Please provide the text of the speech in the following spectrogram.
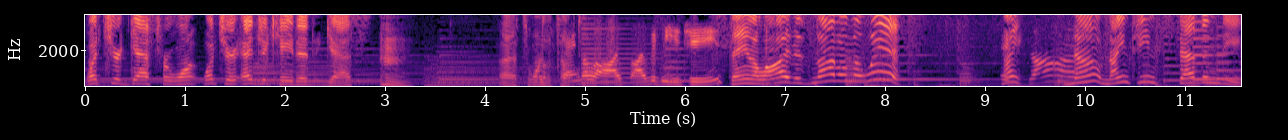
what's your guess for one? What's your educated guess uh, to one of the top Staying ten? alive by the Bee Gees. Staying alive is not on the list. It's not. No, 1970.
